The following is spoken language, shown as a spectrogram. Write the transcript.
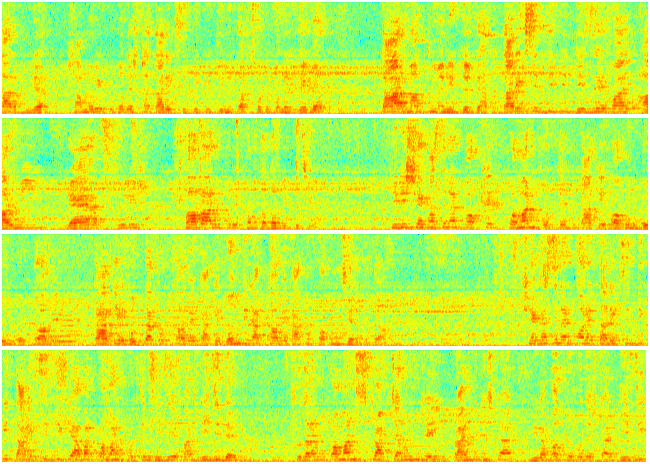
তার সামরিক উপদেষ্টা তারিক সিদ্দিকী, যিনি তার ছোট বোনের দেবর, তার মাধ্যমে নির্দেশ দেওয়া হতো। Tariq Siddiqui DGFI army, RAB, police, সবার উপরে ক্ষমতাধর ব্যক্তি ছিলেন তিনি শেখ হাসিনার পক্ষে কমান্ড করতেন কাকে কখন গুম করতে হবে, কাকে হত্যা করতে হবে, কাকে বন্দি রাখতে হবে, কাকে কখন ছেড়ে দিতে হবে। শেখ হাসিনার পরে তারিক সিদ্দিকি তারিক সিদ্দিকি আবার কমান্ড করতেন ডিজিএফ আর ডিজিদের। সুতরাং কমান্ড স্ট্রাকচার অনুযায়ী প্রাইম মিনিস্টার নিরাপত্তা উপদেষ্টা ডিজি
